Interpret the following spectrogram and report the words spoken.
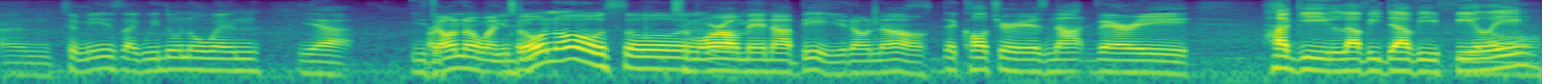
And to me, it's like we don't know when. yeah, you don't know when you don't know. So tomorrow may not be. You don't know. The culture here is not very huggy, lovey-dovey, feely. No,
